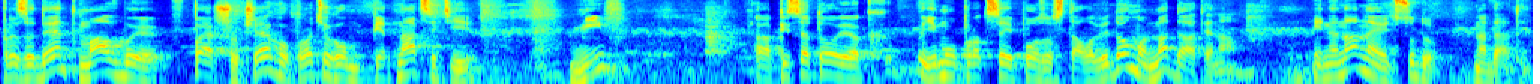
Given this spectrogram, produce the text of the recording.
президент мав би в першу чергу протягом 15 днів після того, як йому про цей позов стало відомо, надати нам. І не нам навіть суду надати.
